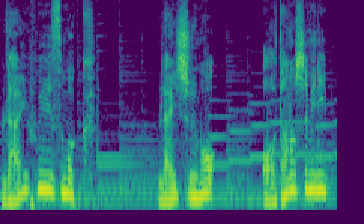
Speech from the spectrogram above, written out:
Life is Mock 来週もお楽しみに。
